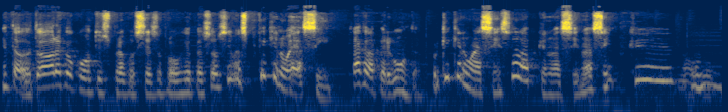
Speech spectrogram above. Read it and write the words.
Então, então a hora que eu conto isso para vocês ou para qualquer pessoa, assim, mas por que, que não é assim? Sabe aquela pergunta? Por que, que não é assim? Sei lá, porque não é assim. Não é assim porque não,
